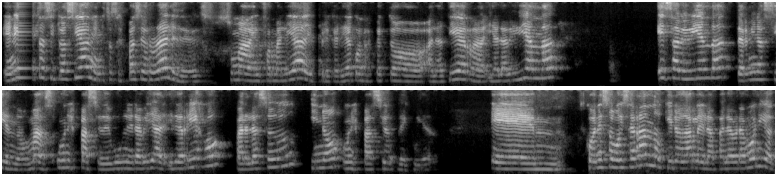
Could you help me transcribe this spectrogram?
En esta situación, en estos espacios rurales de suma informalidad y precariedad con respecto a la tierra y a la vivienda, esa vivienda termina siendo más un espacio de vulnerabilidad y de riesgo para la salud y no un espacio de cuidado. Em, con eso voy cerrando, quiero darle la palabra a Mónica,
